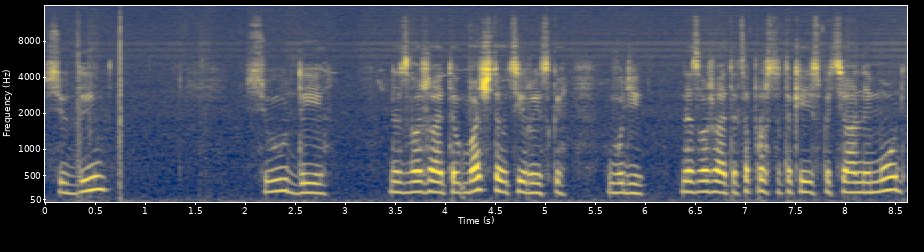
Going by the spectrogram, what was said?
Сюди. Сюди. Не зважайте, бачите оці риски в воді? Не зважайте, це просто такий спеціальний мод.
